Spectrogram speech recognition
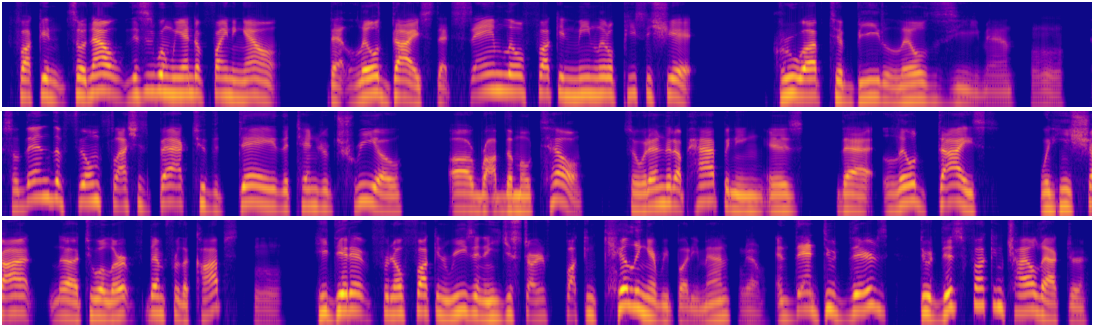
fucking so now this is when we end up finding out that Lil Dice, that same little fucking mean little piece of shit, grew up to be Lil Z, man. Mhm. So then the film flashes back to the day the Tender Trio uh, robbed the motel. So what ended up happening is that Lil Dice, when he shot uh, to alert them for the cops, Mhm. he did it for no fucking reason, and he just started fucking killing everybody, man. Yeah. And then, dude, there's dude, this fucking child actor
